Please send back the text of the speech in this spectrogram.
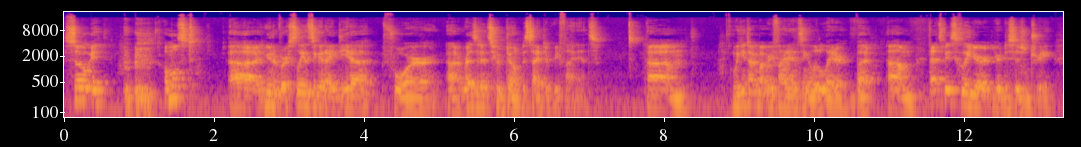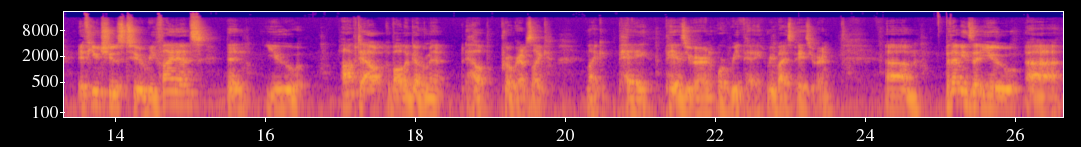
So it almost uh, universally is a good idea for uh, residents who don't decide to refinance. Um, we can talk about refinancing a little later, but um, that's basically your, your decision tree. If you choose to refinance, then you opt out of all the government help programs like like PAYE, pay as you earn, or REPAYE, revise pay as you earn. Um, but that means that you uh,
